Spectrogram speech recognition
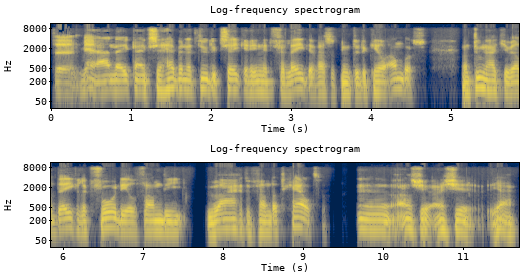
ja. ja, nee, kijk, ze hebben natuurlijk, zeker in het verleden was het natuurlijk heel anders. Want toen had je wel degelijk voordeel van die waarde van dat geld. als, je, als je, ja,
